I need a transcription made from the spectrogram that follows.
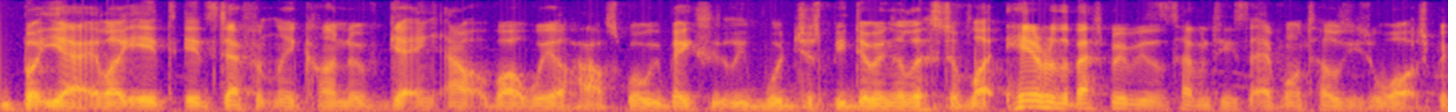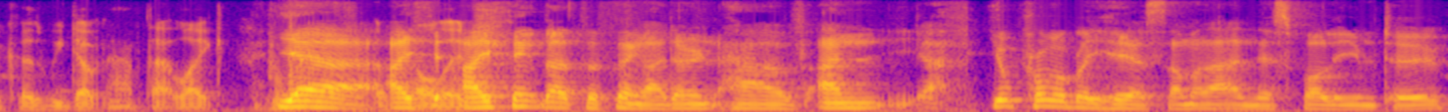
But yeah, like it, it's definitely kind of getting out of our wheelhouse where we basically would just be doing a list of like, here are the best movies of the 70s that everyone tells you to watch because we don't have that like. yeah, I th- I think that's the thing. I don't have, and you'll probably hear some of that in this volume too.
